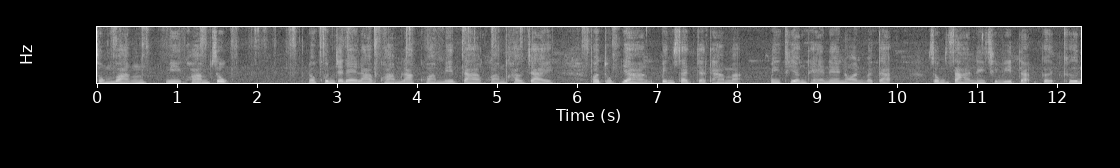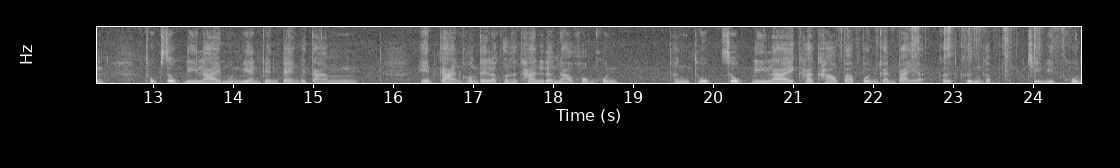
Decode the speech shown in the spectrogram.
สมหวังมีความสุข แล้วคุณจะได้รับความรักความเมตตาความเข้าใจ เพราะทุกอย่างเป็นสัจธรรมอะไม่เที่ยงแท้แน่นอนวัตะสงสารในชีวิตอะเกิดขึ้น ทุกสุขดีร้ายหมุนเวียนเปลี่ยนแปลงไปตามเหตุการณ์ของแต่ละคนละท่านเรื่องราวของคุณ ทั้งทุกสุขดีร้ายค้าขาวปะปนกันไปอะเกิดขึ้นกับชีวิตคุณ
